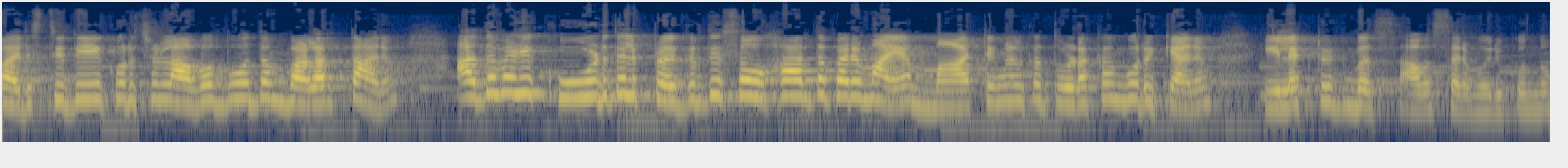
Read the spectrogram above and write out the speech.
പരിസ്ഥിതിയെക്കുറിച്ചുള്ള അവബോധം വളർത്താനും അതുവഴി കൂടുതൽ പ്രകൃതി സൗഹാർദ്ദപരമായ മാറ്റങ്ങൾക്ക് തുടക്കം കുറിക്കാനും ഇലക്ട്രിക് ബസ് അവസരമൊരുക്കുന്നു.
